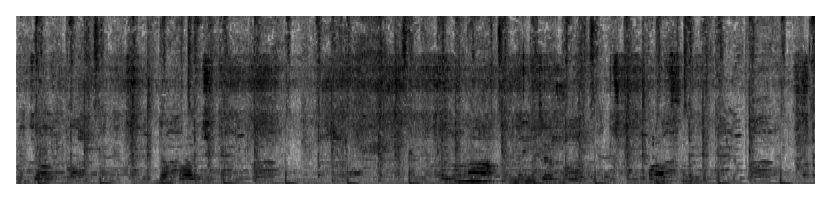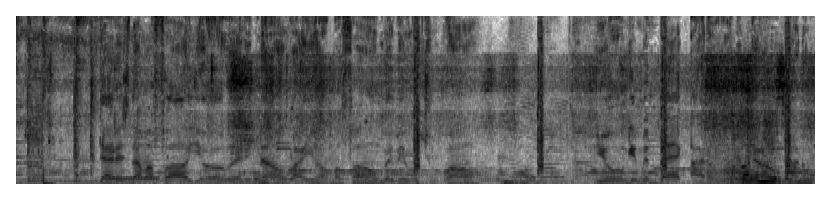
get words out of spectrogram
хоча до пальчика. І вона не тяжела, так що пасом. Двойний замок.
